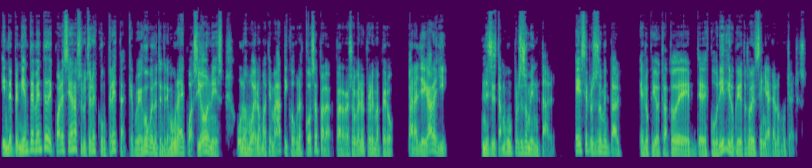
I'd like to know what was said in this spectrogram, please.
independientemente de cuáles sean las soluciones concretas, que luego, bueno, tendremos unas ecuaciones, unos modelos matemáticos, unas cosas para, para resolver el problema, pero para llegar allí necesitamos un proceso mental. Ese proceso mental es lo que yo trato de, de descubrir y lo que yo trato de enseñar a los muchachos.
